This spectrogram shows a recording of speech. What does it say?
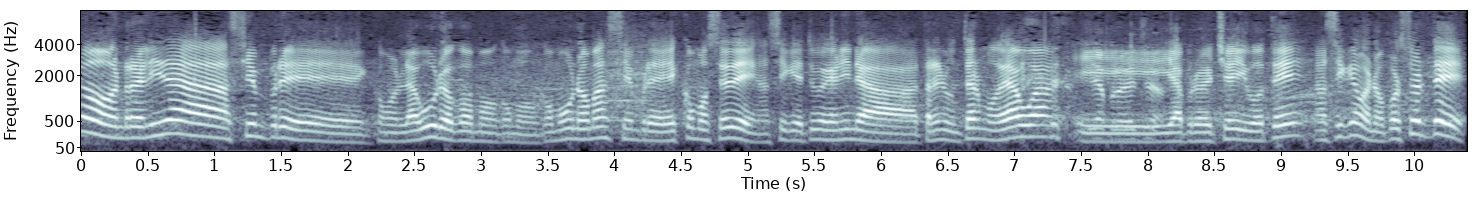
No, en realidad siempre, como laburo como, como, como uno más, siempre es como se dé. Así que tuve que venir a traer un termo de agua y, aproveché y voté. Así que bueno, por suerte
